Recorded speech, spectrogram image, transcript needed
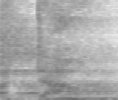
Shut down.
